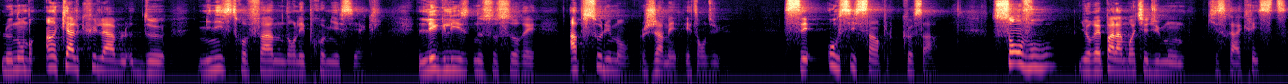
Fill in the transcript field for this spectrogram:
le nombre incalculable de ministres femmes dans les premiers siècles, l'Église ne se serait absolument jamais étendue. C'est aussi simple que ça. Sans vous, il n'y aurait pas la moitié du monde qui serait à Christ.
